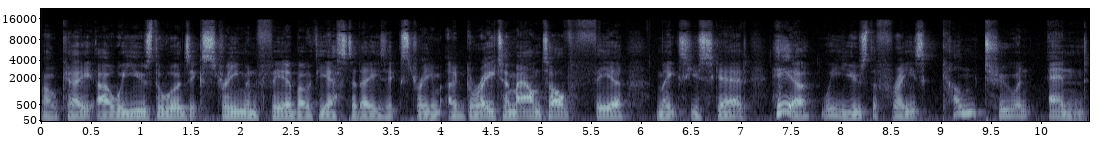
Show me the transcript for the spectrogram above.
Okay, uh, we use the words extreme and fear both yesterday's extreme, a great amount of fear makes you scared. Here we use the phrase come to an end.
